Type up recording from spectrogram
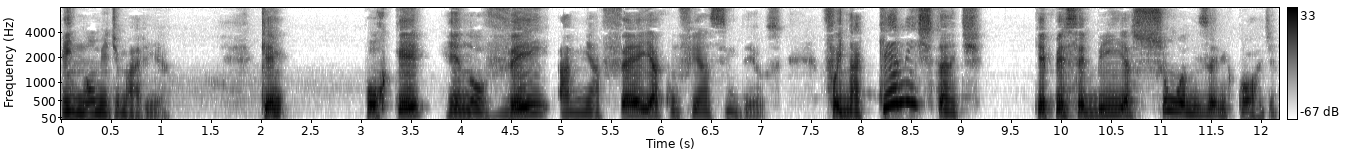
em nome de Maria que, porque renovei a minha fé e a confiança em Deus. Foi naquele instante que percebi a sua misericórdia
